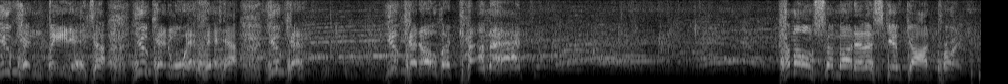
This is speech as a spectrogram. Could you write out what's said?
you can beat it, you can whip it, you can, you can overcome it. Come on, somebody, let's give God praise.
